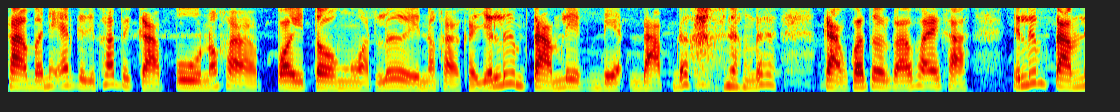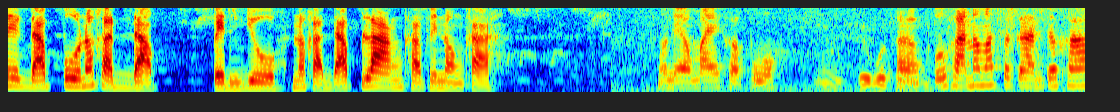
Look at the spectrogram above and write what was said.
ค่ะวันนี้แอดก็จะพาไปกราบปูเนาะค่ะ ปล่อยตองวดเลยเนาะค่ะก็อย่าลืมตามเลขเด็ดดับเด้อค่ะพี่น้องเด้อกราบขอโทษขออภัยค่ะ อย่าลืมตามเลขดับปูเนาะค่ะ ดับเป็นอยู่เนาะค่ะ ดับล่างค่ะพี่น้องค่ะวันนี้เอาไม้ค่ะปูอืมซื้อบุตรค่ะปูค่ะนมัสการเจ้าค่ะ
